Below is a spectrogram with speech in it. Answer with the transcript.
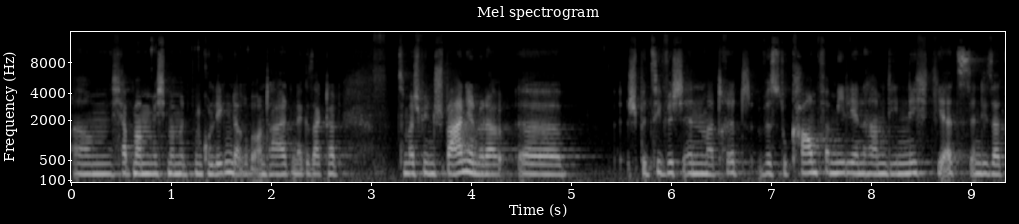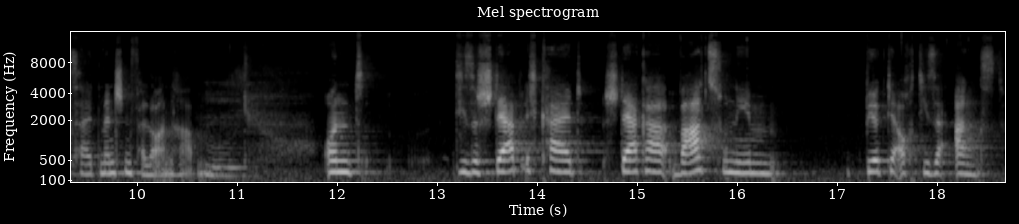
Ähm, ich habe mich mal mit einem Kollegen darüber unterhalten, der gesagt hat, zum Beispiel in Spanien oder äh, spezifisch in Madrid wirst du kaum Familien haben, die nicht jetzt in dieser Zeit Menschen verloren haben. Mhm. Und diese Sterblichkeit stärker wahrzunehmen, birgt ja auch diese Angst,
